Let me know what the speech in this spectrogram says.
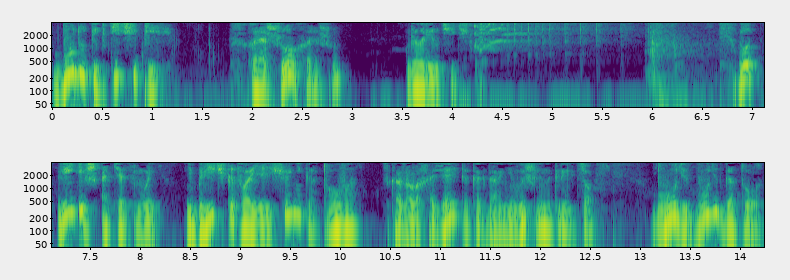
будут и птичьи перья. Хорошо, хорошо, говорил Чичиков. Вот видишь, отец мой, и бричка твоя еще не готова, сказала хозяйка, когда они вышли на крыльцо. Будет, будет готова.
